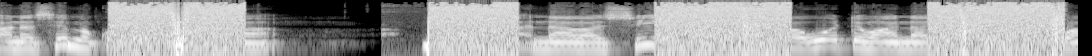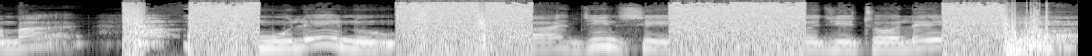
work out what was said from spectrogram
anasema kwa na wasi wote wana kwamba mulenu jinsi jitolea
